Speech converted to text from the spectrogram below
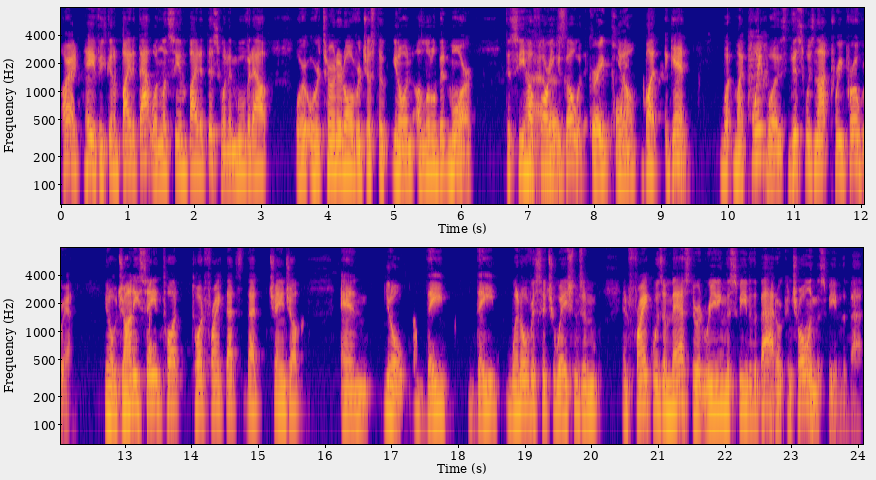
all right, hey, if he's going to bite at that one, let's see him bite at this one and move it out or or turn it over just to, you know a little bit more to see how Uh, far he could go with it. Great point. You know, but again, what my point was, this was not pre-programmed. You know, Johnny Sain taught taught Frank that's that change up, and you know they they went over situations and and Frank was a master at reading the speed of the bat or controlling the speed of the bat.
